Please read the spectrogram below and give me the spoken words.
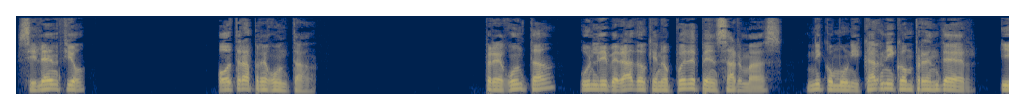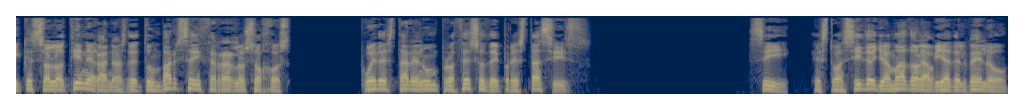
Silencio. Otra pregunta. Pregunta, un liberado que no puede pensar más, ni comunicar ni comprender, y que solo tiene ganas de tumbarse y cerrar los ojos. Puede estar en un proceso de prestasis. Sí, esto ha sido llamado la vía del velo,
